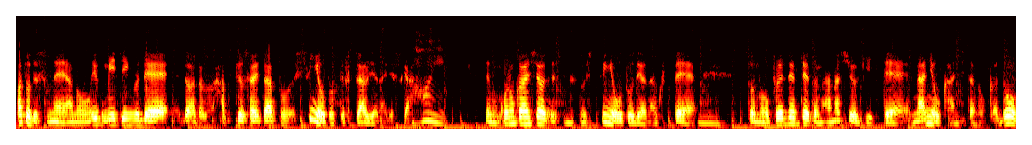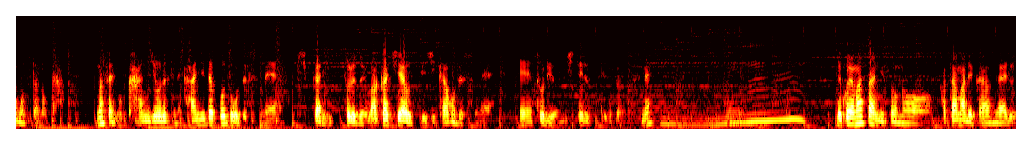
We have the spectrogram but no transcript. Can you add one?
あとですねあのよくミーティングでどなたかが発表された後質疑応答って普通あるじゃないですか。はいでもこの会社はですねその質疑応答ではなくて、うん、そのプレゼンテーターの話を聞いて何を感じたのかどう思ったのかまさに感情ですね。感じたことをですねしっかりそれぞれ分かち合うっていう時間をですね、えー、取るようにしてるっていうことなんですね。でこれまさにその頭で考える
